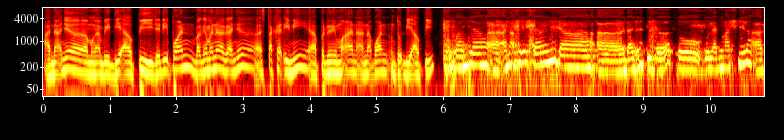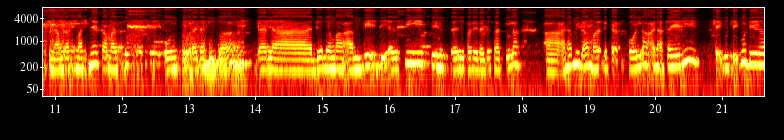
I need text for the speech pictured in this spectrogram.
Anaknya mengambil DLP jadi Puan bagaimana agaknya setakat ini uh, penerimaan anak Puan untuk DLP sepanjang uh, anak saya sekarang ni dah uh, darjah 3 so bulan Mac ni lah uh, 19 Mac ni akan masuk untuk darjah 3 dan uh, dia memang ambil DLP since daripada darjah 1 lah. Uh, Alhamdulillah dekat sekolah anak saya ni cikgu-cikgu dia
